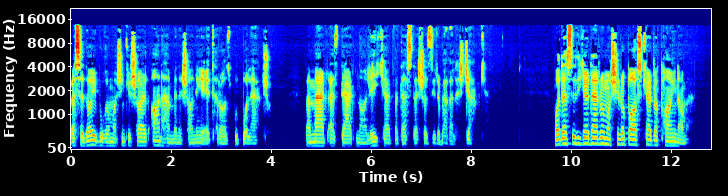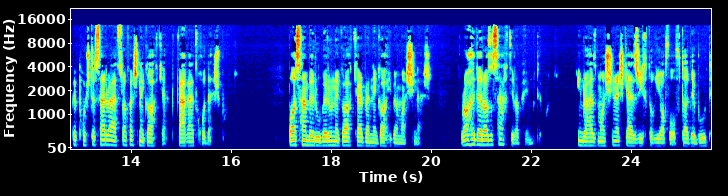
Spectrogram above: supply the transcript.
و صدای بوغ ماشین که شاید آن هم به نشانه اعتراض بود بلند شد و مرد از درد ناله کرد و دستش را زیر بغلش جمع کرد. با دست دیگر درب ماشین را باز کرد و پایین آمد. به پشت سر و اطرافش نگاه کرد. فقط خودش بود. باز هم به روبرو نگاه کرد و نگاهی به ماشینش. راه دراز و سختی را پیموده بود. این را از ماشینش که از ریخت و قیاف افتاده بود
